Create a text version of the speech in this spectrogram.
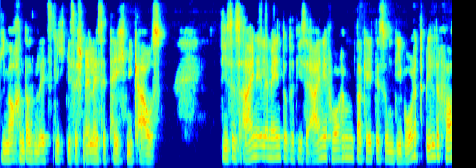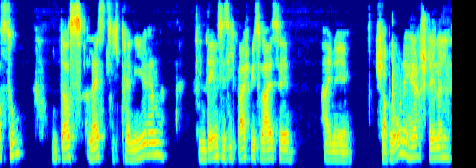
die machen dann letztlich diese Schnelllesetechnik aus. Dieses eine Element oder diese eine Form, da geht es um die Wortbilderfassung und das lässt sich trainieren, indem Sie sich beispielsweise eine Schablone herstellen,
